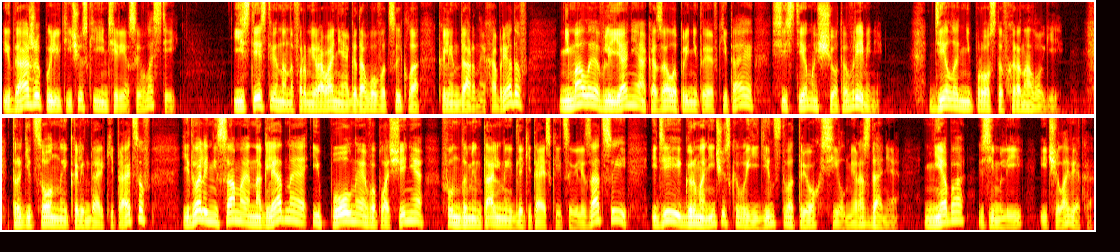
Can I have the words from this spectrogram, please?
и даже политические интересы властей. Естественно, на формирование годового цикла календарных обрядов немалое влияние оказала принятая в Китае система счета времени. Дело не просто в хронологии. Традиционный календарь китайцев едва ли не самое наглядное и полное воплощение фундаментальной для китайской цивилизации идеи гармонического единства трех сил мироздания — неба, земли и человека.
